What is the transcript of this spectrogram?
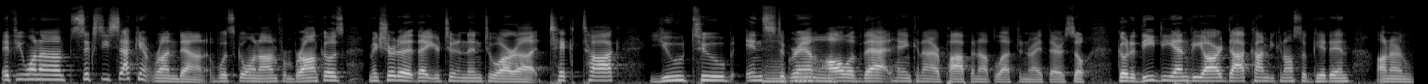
if you want a 60 second rundown of what's going on from Broncos, make sure to, that you're tuning into our uh, TikTok, YouTube, Instagram, all of that. Hank and I are popping up left and right there. So go to thednvr.com. You can also get in on our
